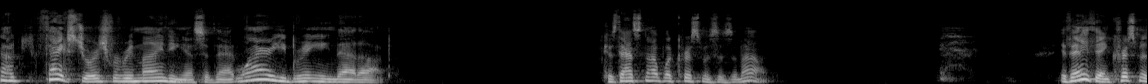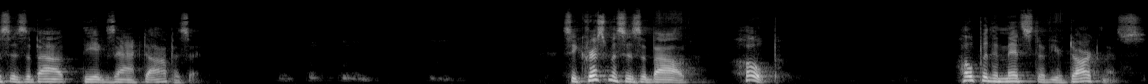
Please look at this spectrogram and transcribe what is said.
Now, thanks, George, for reminding us of that. Why are you bringing that up? Because that's not what Christmas is about. If anything, Christmas is about the exact opposite. See, Christmas is about hope. Hope in the midst of your darkness.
